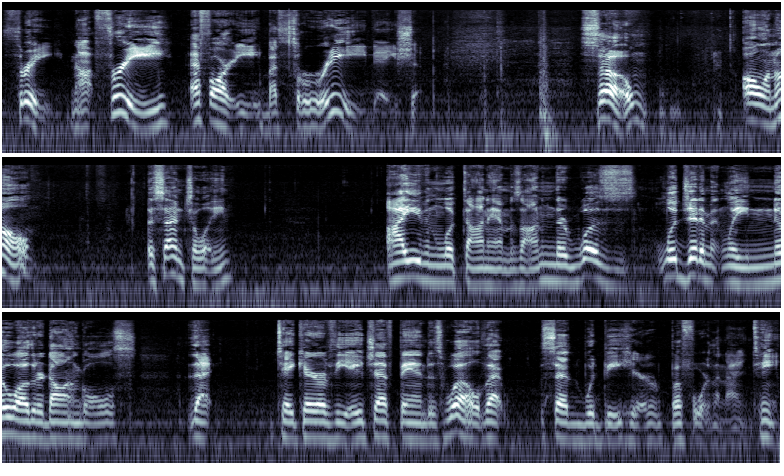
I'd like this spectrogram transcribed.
three, not free, F R E, but three day ship. So, all in all, essentially, I even looked on Amazon and there was legitimately no other dongles that take care of the HF band as well that said would be here before the 19th.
